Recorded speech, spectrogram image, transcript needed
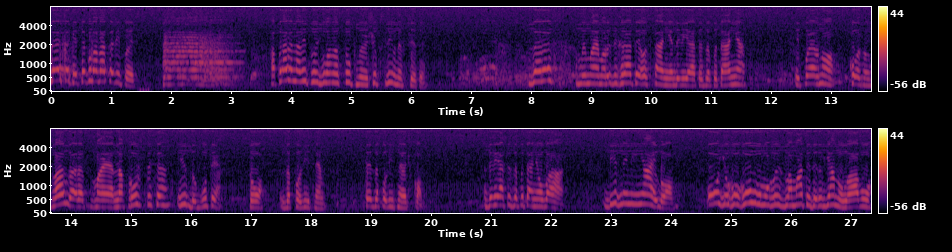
Все-таки це була ваша відповідь. А правильна відповідь була наступною, щоб слів не вчити. Зараз ми маємо розіграти останнє дев'яте запитання. І певно, кожен з вас зараз має напружитися і здобути то заповітне, те заповітне очко. Дев'яте запитання, увага. Бідне міняйло. О, його голову могли зламати дерев'яну лаву,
